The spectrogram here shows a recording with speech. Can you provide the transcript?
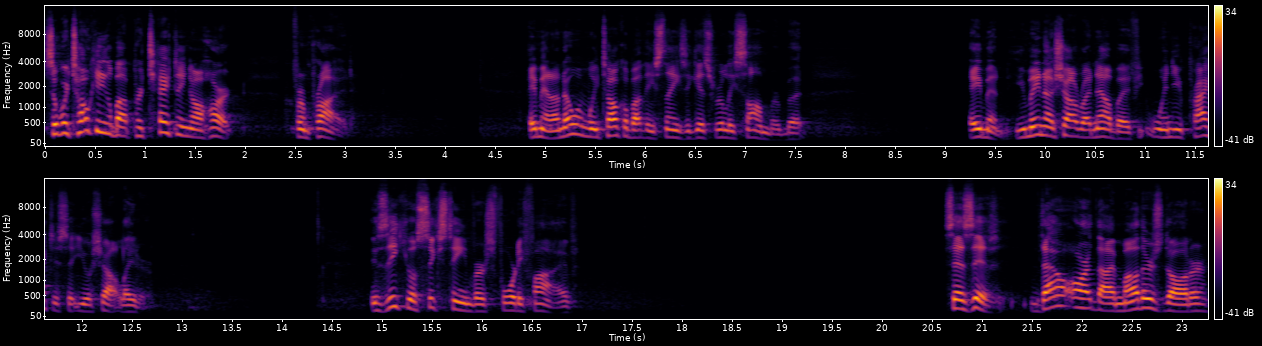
So, we're talking about protecting our heart from pride. Amen. I know when we talk about these things, it gets really somber, but amen. You may not shout right now, but if, when you practice it, you'll shout later. Ezekiel 16, verse 45 says this Thou art thy mother's daughter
